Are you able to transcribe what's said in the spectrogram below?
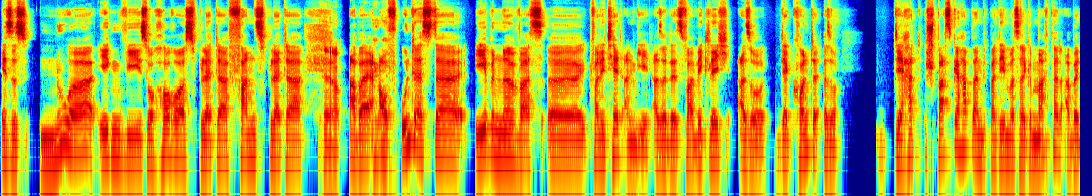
ist es nur irgendwie so Horror-Splatter, Fun-Splatter, ja. aber auf unterster Ebene, was äh, Qualität angeht. Also das war wirklich, also der konnte, also der hat Spaß gehabt an, bei dem, was er gemacht hat, aber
